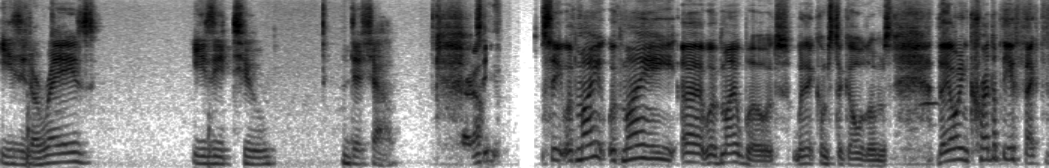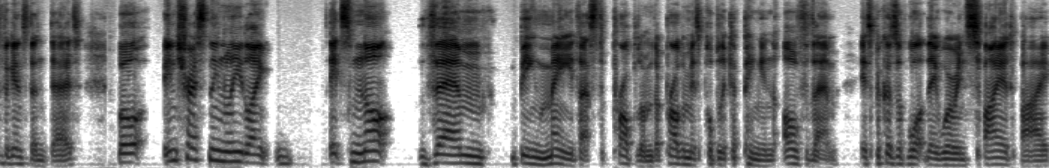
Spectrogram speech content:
easy to raise, easy to dish out. see, see, with my with my uh, with my world, when it comes to golems, they are incredibly effective against undead. But interestingly, like it's not them being made that's the problem. The problem is public opinion of them. It's because of what they were inspired by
